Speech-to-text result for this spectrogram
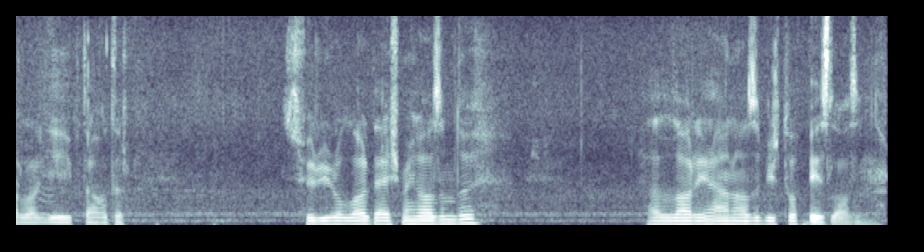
arılar yeyib dağıdır. Sürü yolları dəyişmək lazımdır. Həlli arıya ən azı bir top bez lazımdır.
